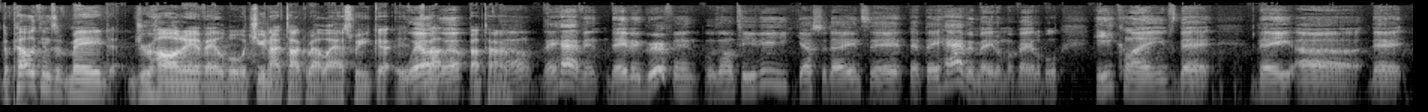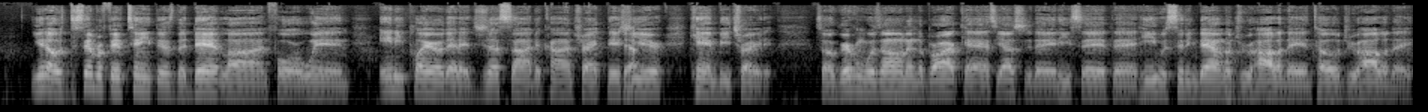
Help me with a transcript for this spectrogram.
the Pelicans have made Jrue Holiday available, which you and I talked about last week. Uh, Well, about, well, about time. Well, they haven't. David Griffin was on TV yesterday and said that they haven't made him available. He claims that they uh that you know December fifteenth is the deadline for when any player that had just signed a contract this Yep. year can be traded. So Griffin was on in the broadcast yesterday, and he said that he was sitting down with Jrue Holiday and told Jrue Holiday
